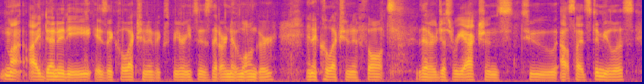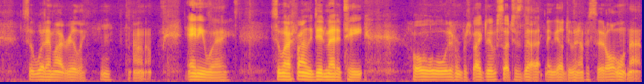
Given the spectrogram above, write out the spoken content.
my identity is a collection of experiences that are no longer and a collection of thoughts that are just reactions to outside stimulus. So what am I really? Hmm, I don't know. Anyway, so when I finally did meditate, whole different perspective such as that. Maybe I'll do an episode all on that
